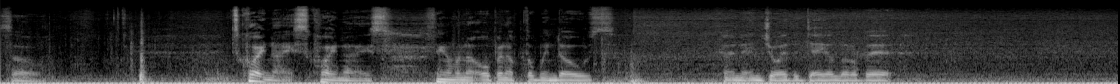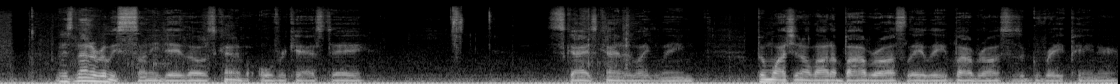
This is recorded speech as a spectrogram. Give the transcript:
So it's quite nice, quite nice. I think I'm gonna open up the windows, kind of enjoy the day a little bit. It's not a really sunny day though. It's kind of an overcast day. Sky's kind of like lame been watching a lot of Bob Ross lately. Bob Ross is a great painter.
